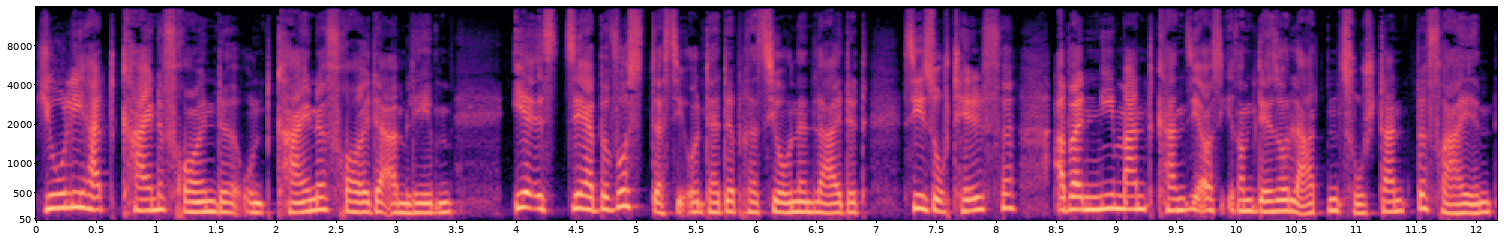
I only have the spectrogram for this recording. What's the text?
Juli hat keine Freunde und keine Freude am Leben. Ihr ist sehr bewusst, dass sie unter Depressionen leidet. Sie sucht Hilfe, aber niemand kann sie aus ihrem desolaten Zustand befreien.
